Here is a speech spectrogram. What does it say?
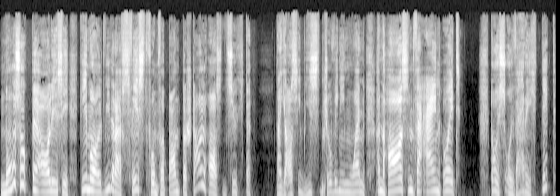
No, sagt mir Alice, gehen wir halt wieder aufs Fest vom Verband der Stallhasenzüchter. Na ja, Sie wissen schon, wenn ich mein, ein Hasenverein halt. Da ist allweil recht nett,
